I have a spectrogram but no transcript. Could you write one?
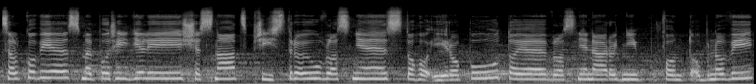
Celkově jsme pořídili 16 přístrojů vlastně z toho IROPu, to je vlastně Národní fond obnovy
